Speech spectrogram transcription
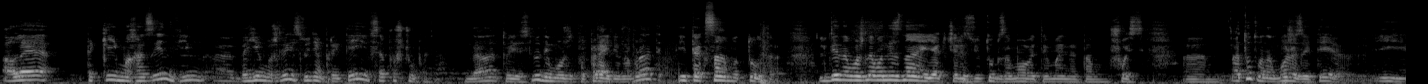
Але такий магазин він е, дає можливість людям прийти і все пощупати. Да? Тобто люди можуть попередньо набрати. І так само тут. Людина, можливо, не знає, як через YouTube замовити в мене там щось. Е, А тут вона може зайти і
